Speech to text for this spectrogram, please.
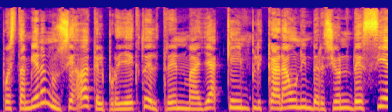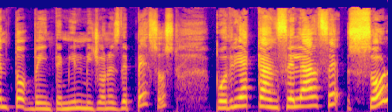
pues también anunciaba que el proyecto del tren Maya, que implicará una inversión de 120 mil millones de pesos, podría cancelarse solo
